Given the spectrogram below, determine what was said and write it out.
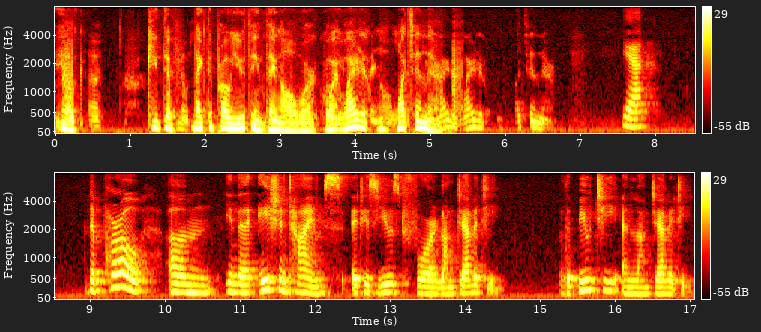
you know, keep the make the pro youthing thing all work? Why? Why? Do, what's in there? Why, why did, what's in there? Yeah. The pearl, um, in the ancient times, it is used for longevity, for the beauty and longevity.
